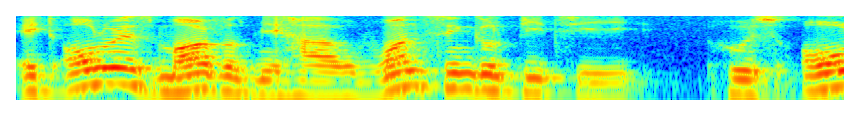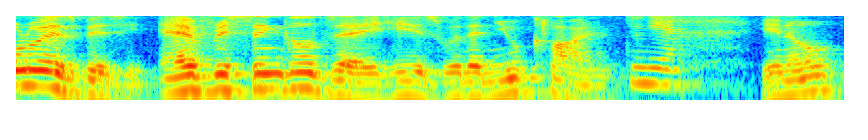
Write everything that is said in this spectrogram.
it always marveled me how one single PT who's always busy every single day he is with a new client Yeah. you know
